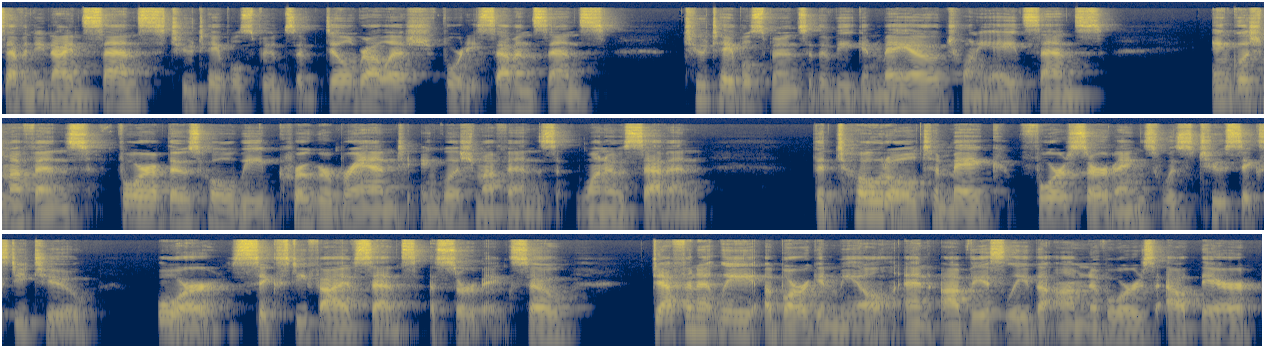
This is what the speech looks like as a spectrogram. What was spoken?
79 cents, two tablespoons of dill relish, 47 cents, two tablespoons of the vegan mayo, 28 cents, English muffins, four of those whole wheat Kroger brand English muffins, 107. The total to make four servings was 262 or 65 cents a serving. So definitely a bargain meal. And obviously, the omnivores out there,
